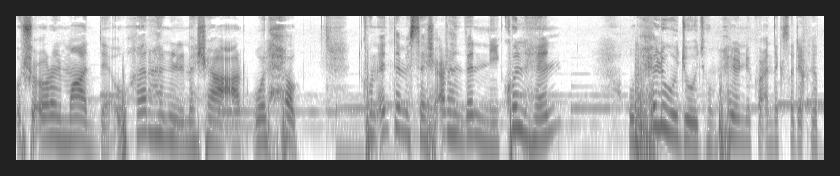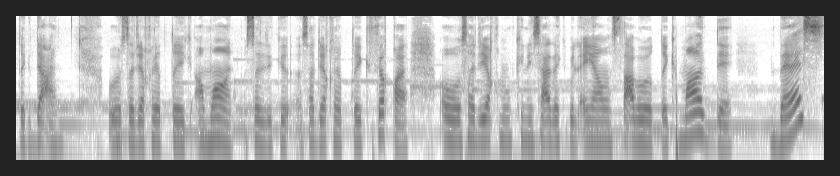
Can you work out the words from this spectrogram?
وشعور المادة وغيرها من المشاعر والحب. تكون أنت مستشعرهن ذني كلهن وحلو وجودهم. حلو إن يكون عندك صديق يعطيك دعم وصديق يعطيك أمان وصديق صديق يعطيك ثقة وصديق ممكن يساعدك بالأيام الصعبة ويعطيك مادة. بس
